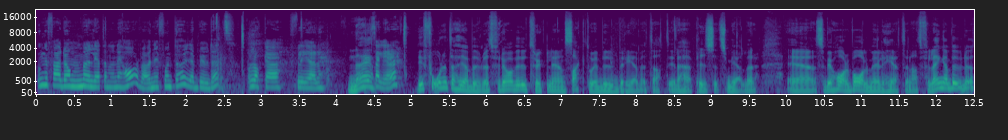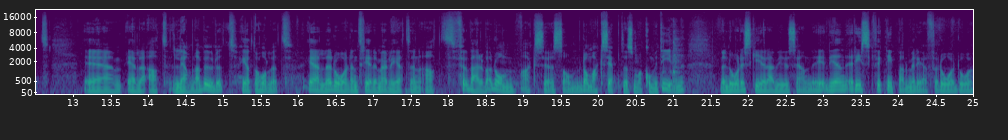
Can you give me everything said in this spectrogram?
ungefär de möjligheterna ni har. Va? Ni får inte höja budet och locka fler Nej, säljare? vi får inte höja budet. för Det har vi uttryckligen sagt i budbrevet att det är det här priset som gäller. Så vi har valmöjligheten att förlänga budet Eh, eller att lämna budet helt och hållet. Eller då den tredje möjligheten att förvärva de, aktier som, de accepter som har kommit in. Men då riskerar vi ju sen... Det är en risk förknippad med det. för Då, då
